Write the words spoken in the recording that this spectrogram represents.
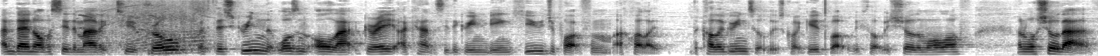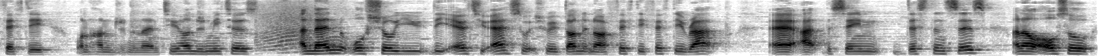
And then obviously the Mavic 2 Pro with this green that wasn't all that great. I can't see the green being huge apart from I quite like the color green so it looks quite good but we thought we'd show them all off and we'll show that at 50, 100 and then 200 meters. And then we'll show you the Air 2S which we've done in our 50-50 wrap uh, at the same distances and I'll also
